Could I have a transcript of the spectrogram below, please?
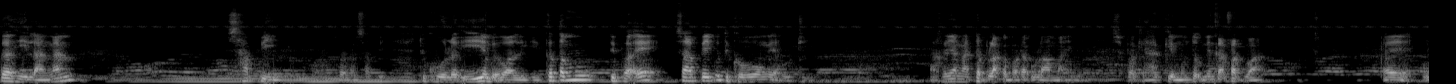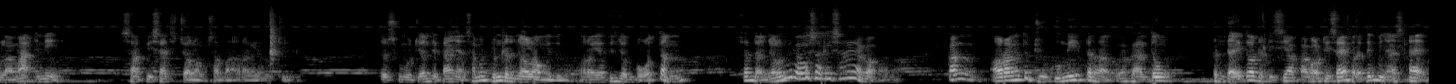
kehilangan sapi, kehilangan sapi. iya mbak wali. Ketemu tiba eh sapi itu digowong Yahudi. Akhirnya ngadeplah kepada ulama ini sebagai hakim untuk minta fatwa. Eh ulama ini sapi saya dicolong sama orang Yahudi. Terus kemudian ditanya, sama bener nyolong itu orang Yahudi jawab boten. Saya tidak nyolong itu memang sapi saya kok. Kan orang itu dihukumi tergantung benda itu ada di siapa. Kalau di saya berarti punya saya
